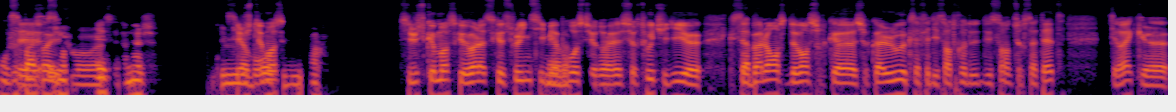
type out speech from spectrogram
On joue c'est- pas c'est dommage. C'est justement c'est pas. C'est justement ce que voilà ce que souligne Simia Voilà. Bro sur euh, sur Twitch, il dit euh, que ça balance devant sur que sur Kalulu et que ça fait des centres de descente sur sa tête. C'est vrai que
